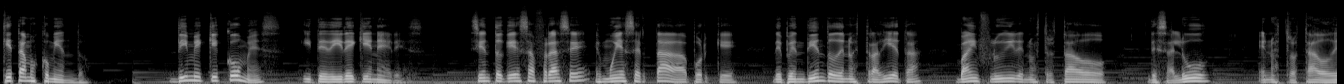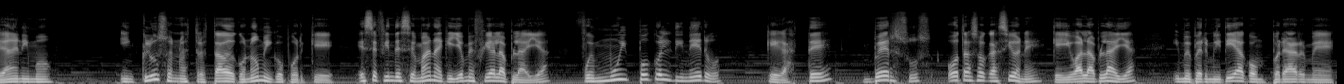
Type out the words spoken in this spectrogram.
¿Qué estamos comiendo? Dime qué comes y te diré quién eres. Siento que esa frase es muy acertada porque dependiendo de nuestra dieta va a influir en nuestro estado de salud, en nuestro estado de ánimo, incluso en nuestro estado económico porque ese fin de semana que yo me fui a la playa fue muy poco el dinero que gasté versus otras ocasiones que iba a la playa y me permitía comprarme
